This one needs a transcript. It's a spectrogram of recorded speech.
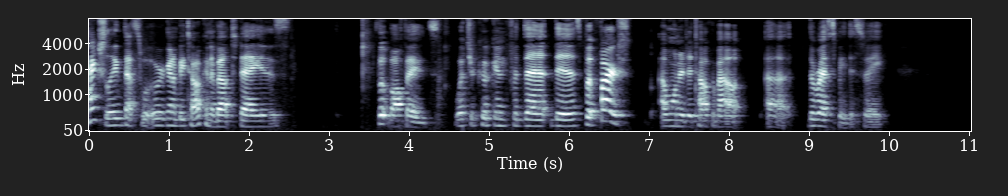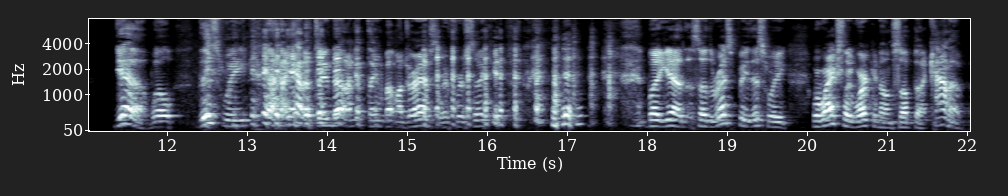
actually, that's what we're going to be talking about today is football foods. What you're cooking for that this. But first, I wanted to talk about uh, the recipe this week. Yeah, well, this week I kind of tuned out. I got thinking about my drafts there for a second. but yeah, so the recipe this week, we're actually working on something I kind of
